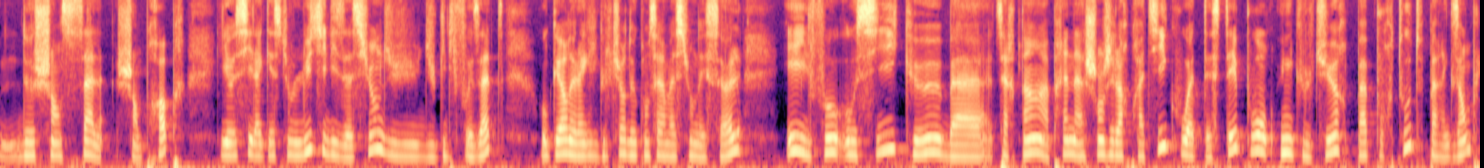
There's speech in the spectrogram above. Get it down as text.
de champs sales, champs propres. Il y a aussi la question de l'utilisation du, glyphosate au cœur de l'agriculture de conservation des sols. Et il faut aussi que bah, certains apprennent à changer leurs pratiques ou à tester pour une culture, pas pour toutes par exemple.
